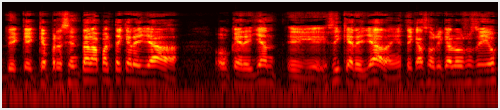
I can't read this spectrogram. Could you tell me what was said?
de que, presenta la parte querellada, o querellan, eh, sí, querellada, en este caso Ricardo Rosillo,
